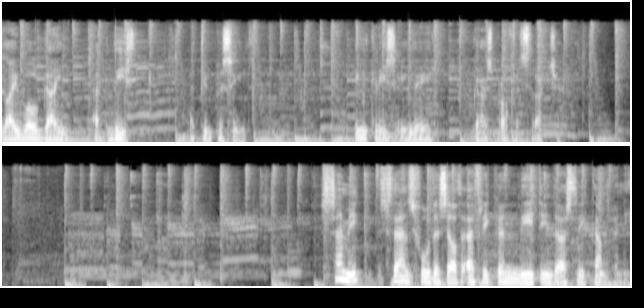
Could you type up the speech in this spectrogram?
they will gain at least a 2% increase in their gross profit structure. SAMIC stands for the South African Meat Industry Company.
